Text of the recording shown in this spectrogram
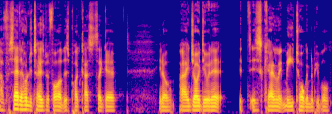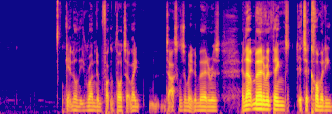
I've said a hundred times before that this podcast is like a, you know, I enjoy doing it. It is kind of like me talking to people, getting all these random fucking thoughts out, like asking somebody to murder us, and that murdering thing. It's a comedy.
